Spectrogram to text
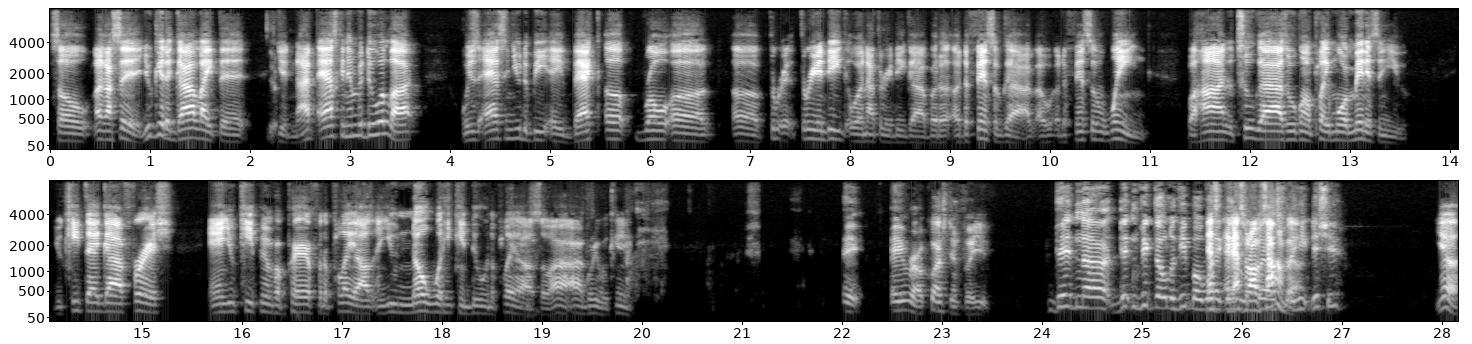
So, like I said, you get a guy like that, Yep. you're not asking him to do a lot. We're just asking you to be a backup role, uh, uh, three, three and D, well, not three and D guy, but a, a defensive guy, a, a defensive wing behind the two guys who are going to play more minutes than you. You keep that guy fresh, and you keep him prepared for the playoffs, and you know what he can do in the playoffs. So I, I agree with Ken. Hey, Ro, question for you. Didn't uh didn't Victor Oladipo win That's- a game that's what I was talking about. This year? Yeah,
